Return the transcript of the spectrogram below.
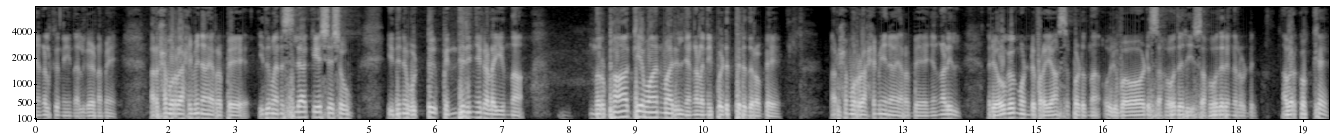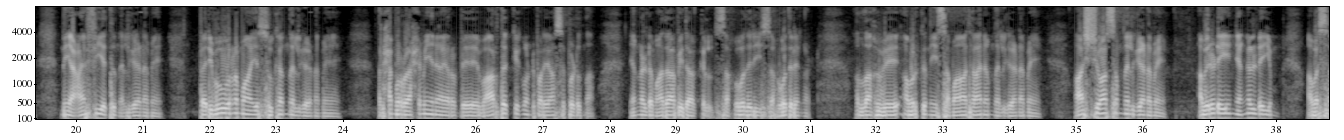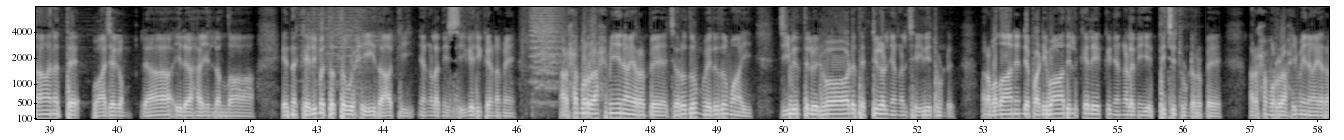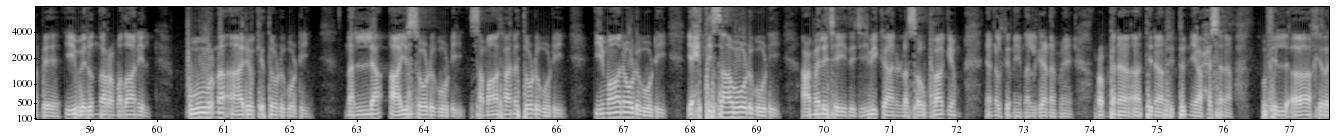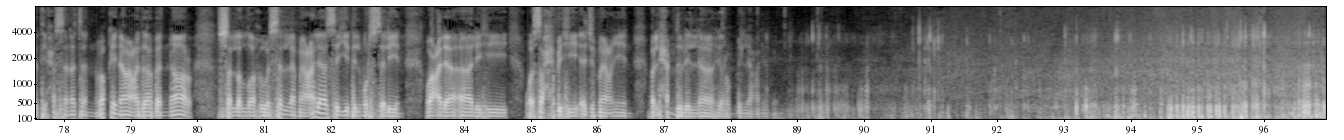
ഞങ്ങൾക്ക് നീ നൽകണമേ. അർഹമുറഹിമിനായ റബ്ബെ ഇത് മനസ്സിലാക്കിയ ശേഷവും ഇതിനെ വിട്ട് പിന്തിരിഞ്ഞു കളയുന്ന നിർഭാഗ്യവാന്മാരിൽ ഞങ്ങളെ നീ പെടുത്തരുത് റബ്ബെ. അർഹമുറഹമീനായ റബ്ബെ ഞങ്ങളിൽ രോഗം കൊണ്ട് പ്രയാസപ്പെടുന്ന ഒരുപാട് സഹോദരി സഹോദരങ്ങളുണ്ട്. അവർക്കൊക്കെ നീ ആഫിയത്ത് നൽകണമേ. പരിപൂർണമായ സുഖം നൽകണമേ. റഹമുറഹമീനായ റബ്ബെ വാർദ്ധക്യം കൊണ്ട് പ്രയാസപ്പെടുന്ന ഞങ്ങളുടെ മാതാപിതാക്കൾ സഹോദരി സഹോദരങ്ങൾ. അള്ളാഹുവെ അവർക്ക് നീ സമാധാനം നൽകണമേ. ആശ്വാസം നൽകണമേ. അവരുടെയും ഞങ്ങളുടെയും അവസാനത്തെ വാചകം ലാ ഇലഹ ഇല്ലല്ലാ എന്ന കലിമത്തെ തൗഹീദാക്കി ഞങ്ങളെ നീ സ്വീകരിക്കണമേ. അർഹമുറഹ്മീനായ റബ്ബെ ചെറുതും വലുതുമായി ജീവിതത്തിൽ ഒരുപാട് തെറ്റുകൾ ഞങ്ങൾ ചെയ്തിട്ടുണ്ട്. റമദാനിന്റെ പടിവാതിൽക്കലേക്ക് ഞങ്ങളെ നീ എത്തിച്ചിട്ടുണ്ട് റബ്ബെ. അർഹമുറഹിമീനായ റബ്ബെ ഈ വരുന്ന റമദാനിൽ പൂർണ ആരോഗ്യത്തോടുകൂടി നല്ല ആയുസ്സോടുകൂടി സമാധാനത്തോടുകൂടി ഈമാനോടുകൂടി എഹ്തിസാവോടുകൂടി അമല് ചെയ്ത് ജീവിക്കാനുള്ള സൗഭാഗ്യം ഞങ്ങൾക്ക് നീ നൽകണമേ റബ്ബന ആതിന ഫിദ്ദുനിയ ഹസന وفي الآخرة حسنة وقنا عذاب النار صلى الله وسلم على سيد المرسلين وعلى آله وصحبه أجمعين والحمد لله رب العالمين Mm-hmm.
